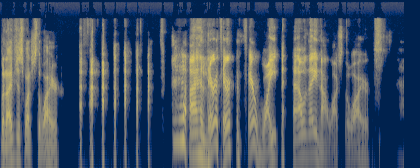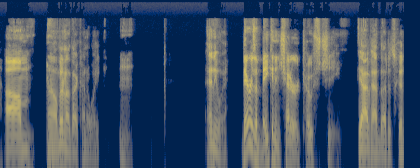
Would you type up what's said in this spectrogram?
but I've just watched The Wire. I, they're they're they're white. How they not watch The Wire? Um, No, they're not that kind of white. Hmm. Anyway, there is a bacon and cheddar toast cheese. yeah, I've had that. It's good.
